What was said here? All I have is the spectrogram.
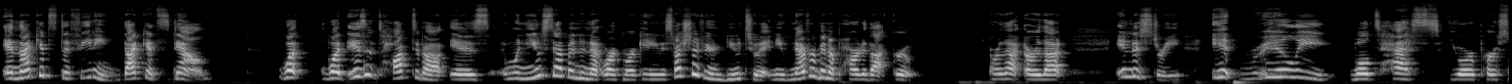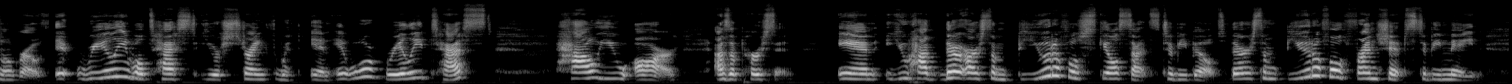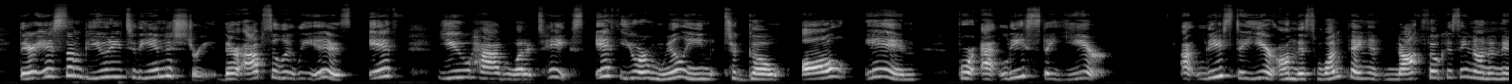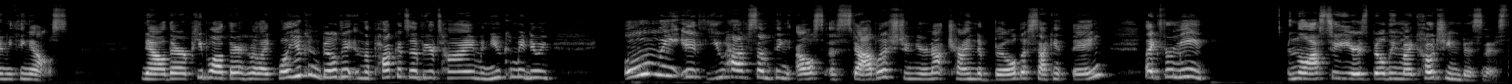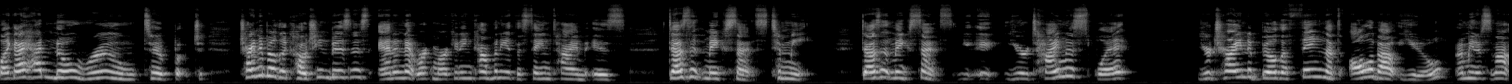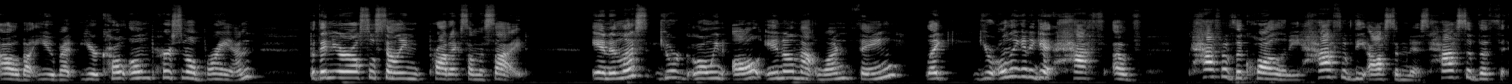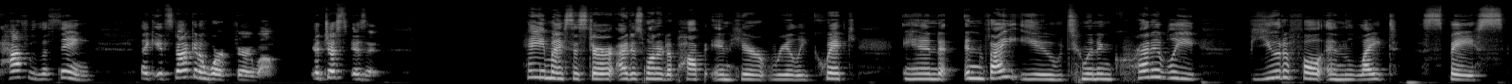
And that gets defeating. That gets down. What what isn't talked about is when you step into network marketing, especially if you're new to it and you've never been a part of that group or that or that industry, it really will test your personal growth. It really will test your strength within. It will really test how you are as a person. And you have, there are some beautiful skill sets to be built. There are some beautiful friendships to be made. There is some beauty to the industry. There absolutely is. If you have what it takes, if you're willing to go all in for at least a year at least a year on this one thing and not focusing on anything else. Now, there are people out there who are like, well, you can build it in the pockets of your time and you can be doing only if you have something else established and you're not trying to build a second thing. Like for me, in the last two years, building my coaching business, like I had no room to, to trying to build a coaching business and a network marketing company at the same time is doesn't make sense to me. Doesn't make sense. It, your time is split you're trying to build a thing that's all about you. I mean, it's not all about you, but your co own personal brand. But then you're also selling products on the side. And unless you're going all in on that one thing, like you're only going to get half of half of the quality, half of the awesomeness, half of the th- half of the thing. Like it's not going to work very well. It just isn't. Hey, my sister, I just wanted to pop in here really quick and invite you to an incredibly beautiful and light space,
